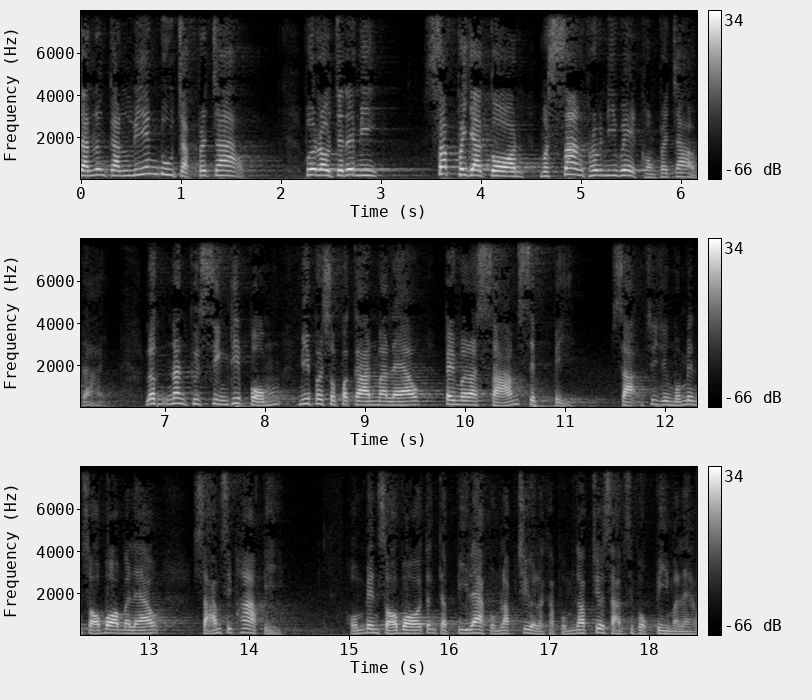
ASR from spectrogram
จรรย์เรื่องการเลี้ยงดูจากพระเจ้า เพื่อเราจะได้มีทรัพยากรมาสร้างพระนิเวศของพระเจ้าได้ แล้วนั่นคือสิ่งที่ผมมีประสบการณ์มาแล้ว เป็นเวลาสามสิบปีที่จริงผมเป็นสอบอมาแล้วสามสิบห้าปี ผมเป็นสอบอตั้งแต่ปีแรกผมรับเชื่อแล้วครับ ผมรับเชื่อ36ปีมาแล้ว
